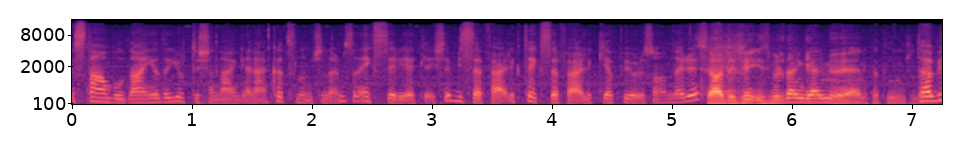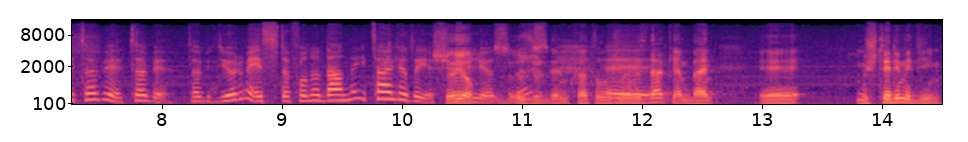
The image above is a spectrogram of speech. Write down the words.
İstanbul'dan ya da yurt dışından gelen katılımcılarımızın ekseriyetle işte bir seferlik, tek seferlik yapıyoruz onları. Sadece İzmir'den gelmiyor yani katılımcılar. Tabii tabii tabii. Tabii diyorum ya Stefano Danla İtalya'da yaşıyor Yok yok biliyorsunuz. özür dilerim katılımcılarımız Ee, derken ben e, müşteri mi diyeyim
